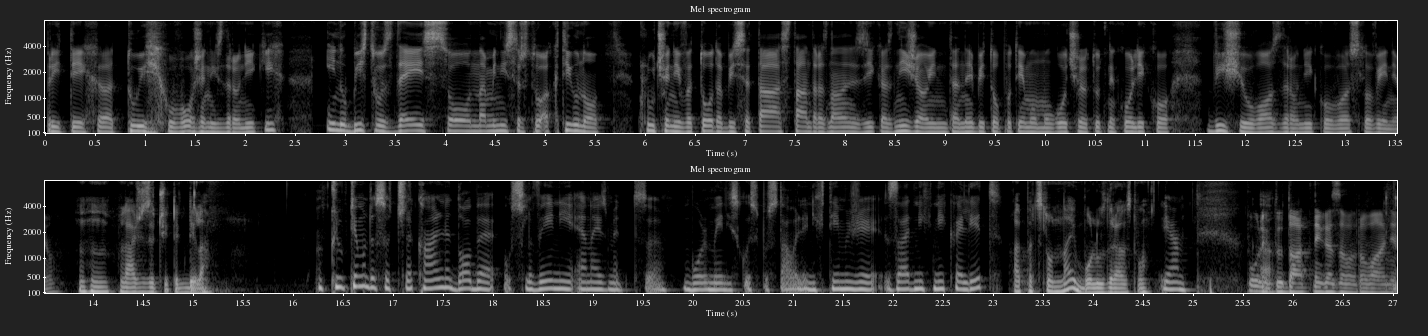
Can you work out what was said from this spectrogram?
pri teh eh, tujih uvoženih zdravnikih. In v bistvu zdaj so na ministrstvu aktivno vključeni v to, da bi se ta standard znanja jezika znižal in da ne bi to potem omogočilo tudi nekoliko višji uvoz zdravnikov v Slovenijo. Uh mhm, -huh, lažji začetek dela. Kljub temu, da so čakalne dobe v Sloveniji ena izmed eh, bolj medijsko izpostavljenih tem že zadnjih nekaj let. Ali pa celo najbolj v zdravstvu. Ja. Poleg dodatnega zavarovanja.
